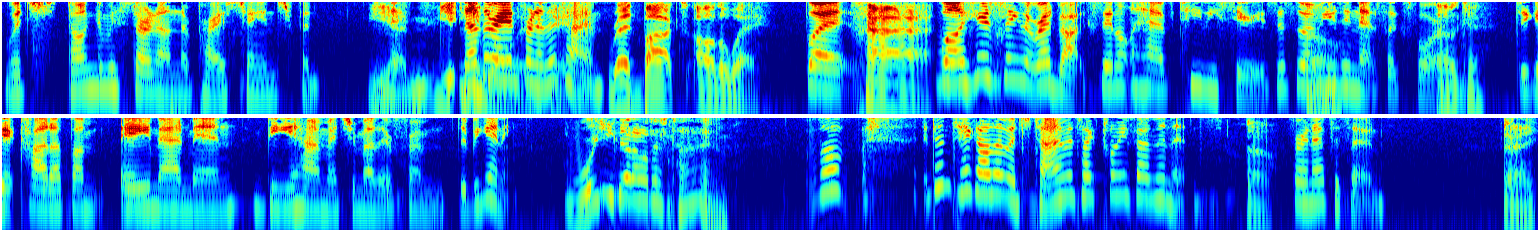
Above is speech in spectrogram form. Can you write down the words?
Which don't get me started on the price change, but Yeah. N- n- y- another in know for it's- another time. Redbox all the way. but well, here's the thing about Redbox: they don't have TV series. This is what I'm Oh. using Netflix for Okay. to get caught up on a Mad Men, b How I Met Your Mother from the beginning. Where you got all this time? Well, it didn't take all that much time. It's like 25 minutes Oh. for an episode. All right.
